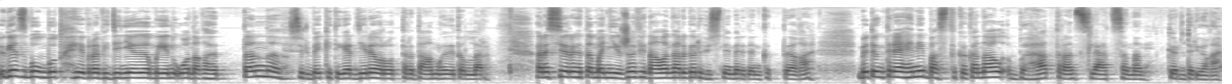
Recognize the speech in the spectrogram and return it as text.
Үгез бұлбұт Евровидение мыйын онағыттан сүрбек кетігер дере Роттердамға ұтылар. Россия рығыта манижа финалыңарғар хүс нөмірінен кыттыға. Бөтің тәрәхіні бастықы канал бұға трансляциянан көрдіріға.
